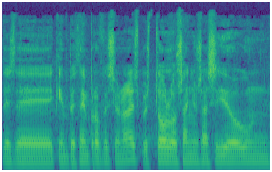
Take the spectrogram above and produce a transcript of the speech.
Desde que empecé en profesionales, pues todos los años ha sido un,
